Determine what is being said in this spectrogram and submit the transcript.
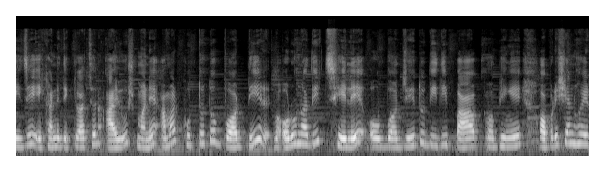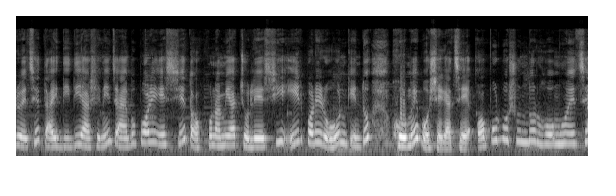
এই যে এখানে দেখতে পাচ্ছেন আয়ুষ মানে আমার খুঁড়তো বড়দির, অরুণাদির ছেলে। ও যেহেতু দিদি পা ভেঙে অপারেশন হয়ে রয়েছে, তাই দিদি আসেনি। জামাইবু পরে এসছে, তখন আমি আর চলে এসেছি। এরপরে রোহন কিন্তু হোমে বসে গেছে। অপূর্ব সুন্দর হোম হয়েছে।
